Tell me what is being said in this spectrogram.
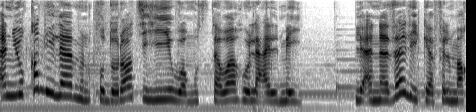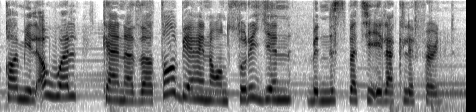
أن يقلل من قدراته ومستواه العلمي. لأن ذلك في المقام الأول كان ذا طابع عنصري بالنسبة إلى كليفورد.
